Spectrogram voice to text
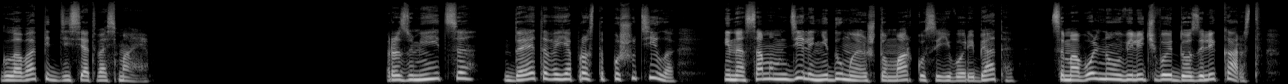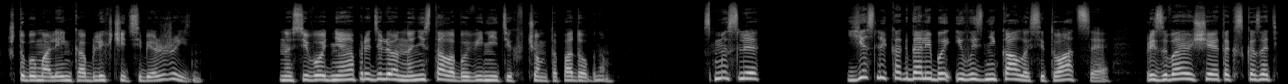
Глава 58. Разумеется, до этого я просто пошутила, и на самом деле не думаю, что Маркус и его ребята самовольно увеличивают дозы лекарств, чтобы маленько облегчить себе жизнь. Но сегодня определенно не стала бы винить их в чем то подобном. В смысле, если когда-либо и возникала ситуация, призывающая, так сказать,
